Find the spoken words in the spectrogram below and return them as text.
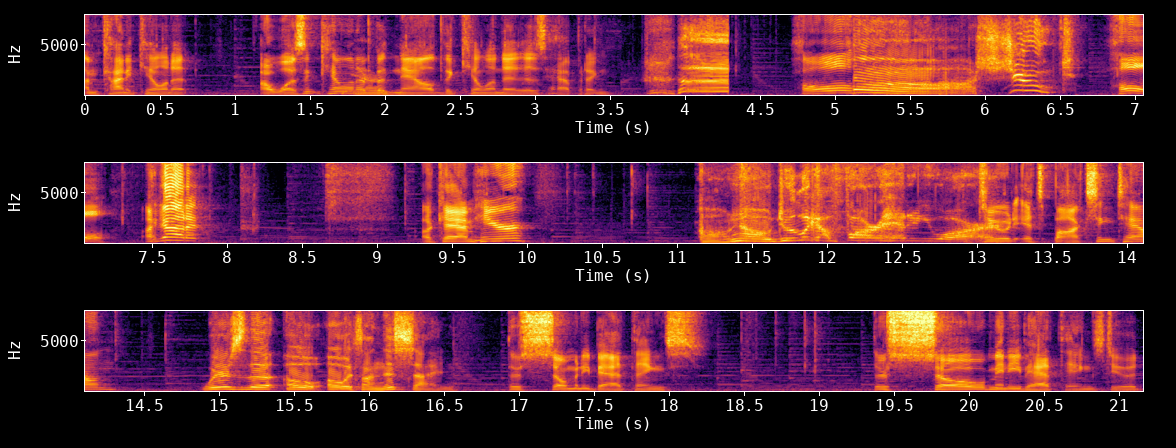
I'm kind of killing it. I wasn't killing it, but now the killing it is happening. Hole. Oh, shoot! Hole. I got it. Okay, I'm here. Oh no, dude, look how far ahead you are. Dude, it's Boxing Town. Where's the? Oh, oh, it's on this side. There's so many bad things. There's so many bad things, dude.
